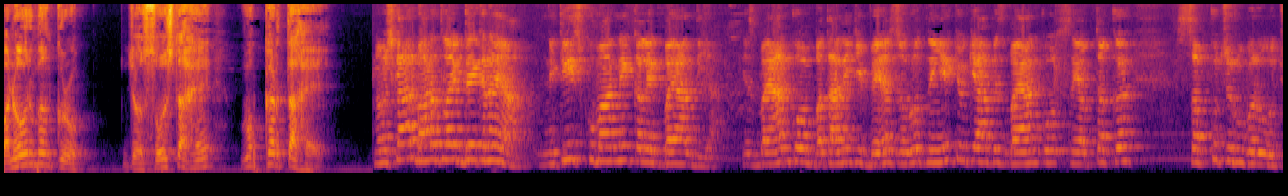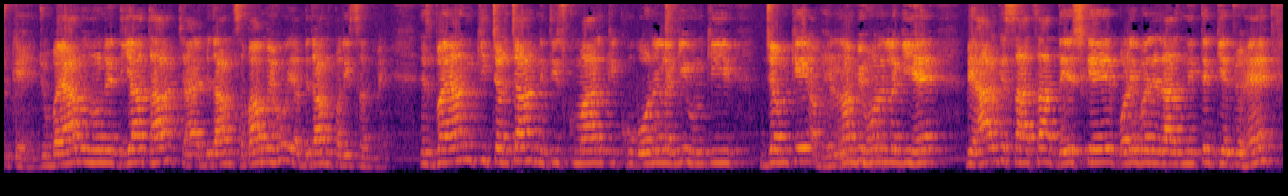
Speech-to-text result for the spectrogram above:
पनोरमा ग्रुप जो सोचता है, वो करता है। नमस्कार, भारत लाइव देख रहे हैं आप। नीतीश कुमार ने कल एक बयान दिया। इस बयान को अब बताने की बेहद ज़रूरत नहीं है, क्योंकि आप इस बयान को से अब तक सब कुछ रूबरू हो चुके हैं। जो बयान उन्होंने दिया था, चाहे विधानसभा में हो या विधान परिषद में, इस बयान की चर्चा नीतीश कुमार की खूब होने लगी। उनकी जम के अवहेलना भी होने लगी है। बिहार के साथ साथ देश के बड़े बड़े राजनीतिज्ञ जो हैं,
